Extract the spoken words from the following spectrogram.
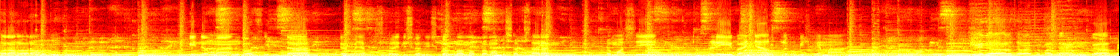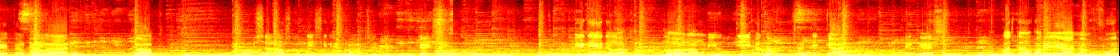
lorong-lorong minuman, Bovita, dan banyak sekali diskon-diskon promo-promo besar-besaran promosi. Beli banyak lebih hemat. Ini adalah alat-alat rumah tangga kayak pel-pelan bak bisa langsung di sini promo YouTube guys. Ini adalah lorong beauty atau kecantikan ya guys. Atau area non food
